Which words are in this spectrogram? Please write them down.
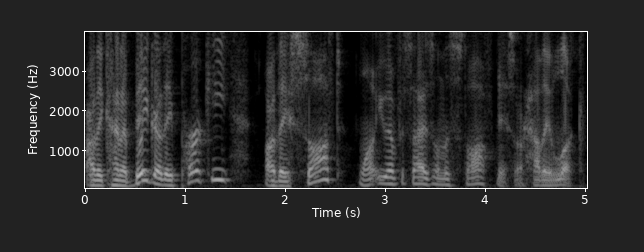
Are they kind of big? Are they perky? Are they soft? Why don't you emphasize on the softness or how they look?"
